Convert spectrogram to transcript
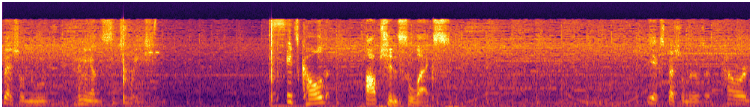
Special moves depending on the situation. It's called option selects. EX special moves are powered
